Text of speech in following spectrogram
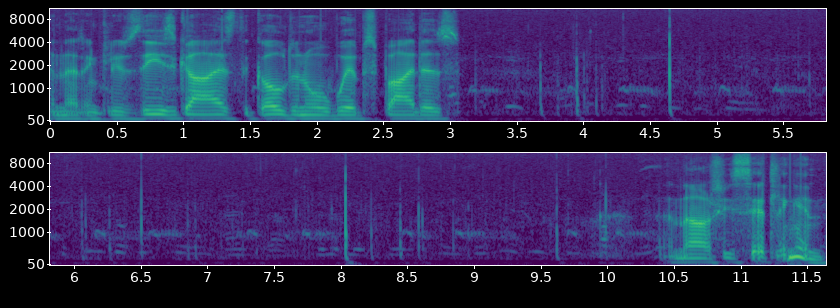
And that includes these guys, the golden orb web spiders. And now she's settling in.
